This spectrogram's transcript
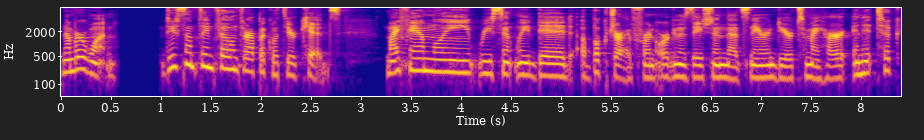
Number one, do something philanthropic with your kids. My family recently did a book drive for an organization that's near and dear to my heart, and it took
